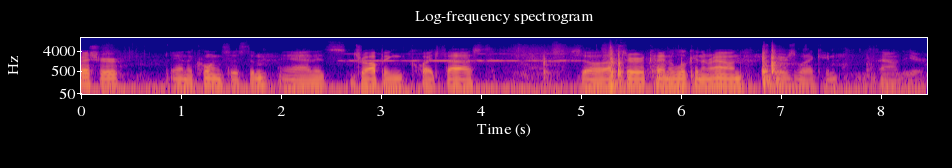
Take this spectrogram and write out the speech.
pressure and the cooling system and it's dropping quite fast. So after kind of looking around here's what I came found here.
